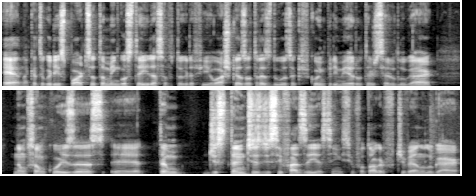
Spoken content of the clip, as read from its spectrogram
É, na categoria esportes eu também gostei dessa fotografia. Eu acho que as outras duas, a que ficou em primeiro ou terceiro lugar, não são coisas é, tão distantes de se fazer assim. Se o fotógrafo estiver no lugar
